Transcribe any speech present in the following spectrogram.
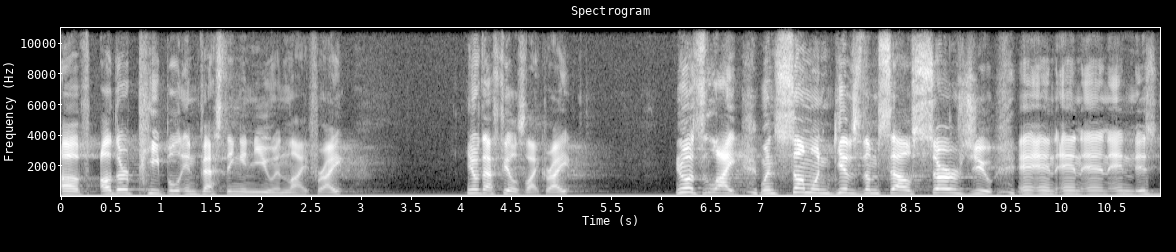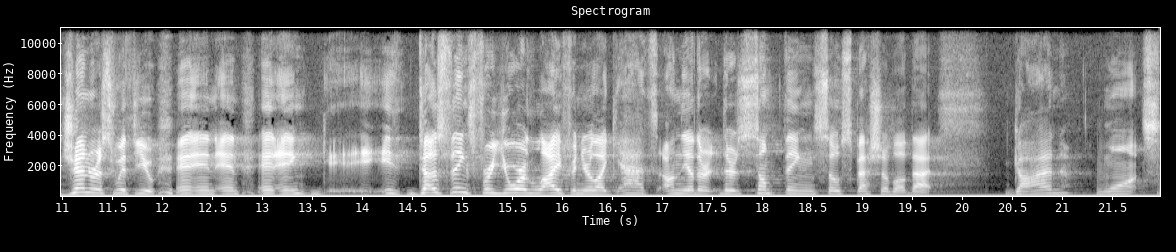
of other people investing in you in life, right? You know what that feels like, right? You know it's like when someone gives themselves, serves you, and, and, and, and is generous with you, and, and, and, and it does things for your life, and you're like, yeah, it's on the other, there's something so special about that. God wants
